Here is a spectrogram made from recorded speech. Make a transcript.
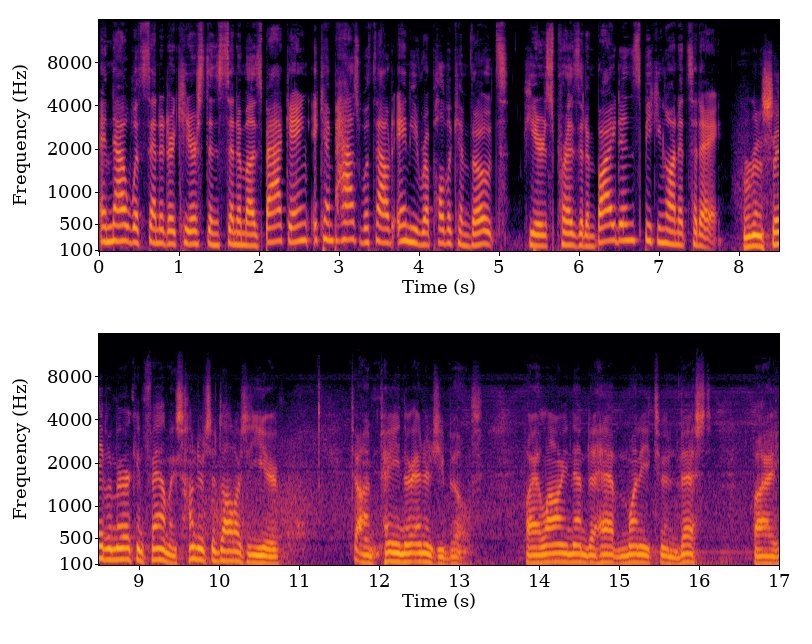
And now, with Senator Kyrsten Sinema's backing, it can pass without any Republican votes. Here's President Biden speaking on it today. We're going to save American families hundreds of dollars a year to, on paying their energy bills by allowing them to have money to invest, by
